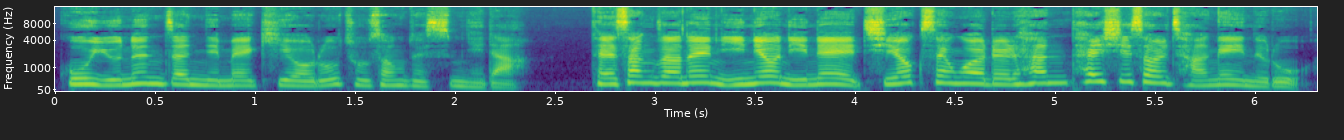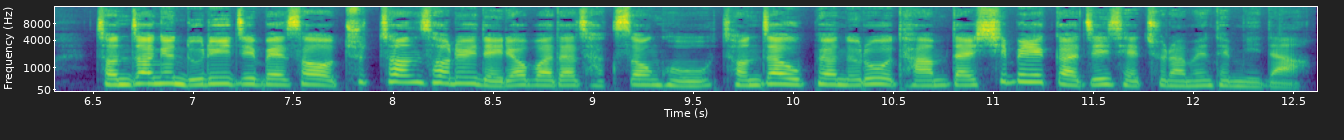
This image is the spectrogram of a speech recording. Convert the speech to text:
고 윤은자님의 기여로 조성됐습니다. 대상자는 2년 이내 지역 생활을 한 탈시설 장애인으로 전장현 누리집에서 추천서를 내려받아 작성 후 전자우편으로 다음 달 10일까지 제출하면 됩니다.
